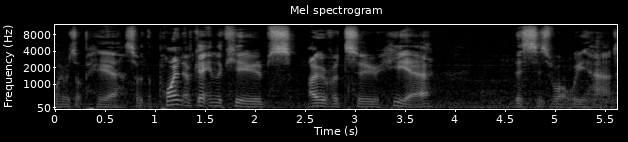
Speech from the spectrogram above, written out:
we was up here. So at the point of getting the cubes over to here, this is what we had.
